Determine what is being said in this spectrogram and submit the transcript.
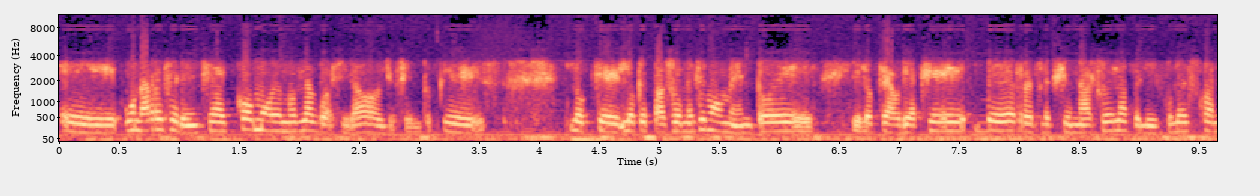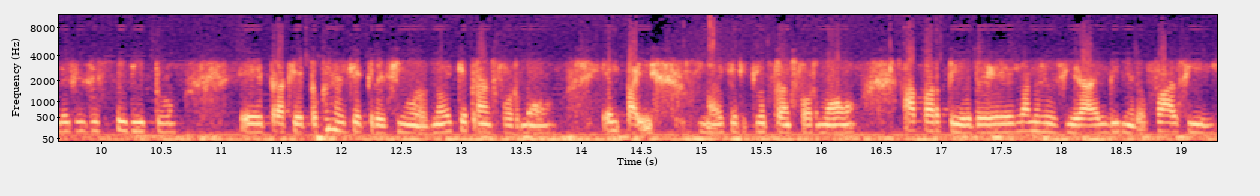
eh, una referencia de cómo vemos la Guajira hoy. Yo siento que es lo que lo que pasó en ese momento eh, y lo que habría que ver, reflexionar sobre la película es cuál es ese espíritu eh, traqueto con el que crecimos, ¿no? Y que transformó el país, ¿no? Y que lo transformó a partir de la necesidad del dinero fácil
